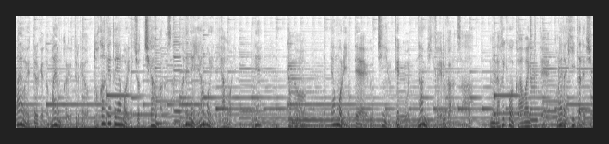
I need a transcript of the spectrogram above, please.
前も言ってるけど、前もから言ってるけど、トカゲとヤモリってちょっと違うからさ、あれね、ヤモ。モリってうちに結構何匹かいるからさ、ね、鳴き声可愛くて、この間聞いたでしょ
